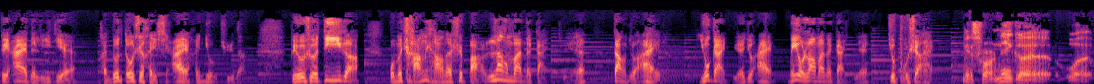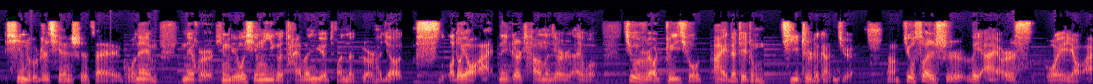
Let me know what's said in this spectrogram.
对爱的理解，很多都是很狭隘、很扭曲的。比如说，第一个，我们常常呢是把浪漫的感觉当做爱的，有感觉就爱，没有浪漫的感觉就不是爱。没错，那个我信主之前是在国内，那会儿挺流行一个台湾乐团的歌，它叫《死我都要爱》。那歌唱的就是，哎，我就是要追求爱的这种极致的感觉，啊，就算是为爱而死，我也要爱，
